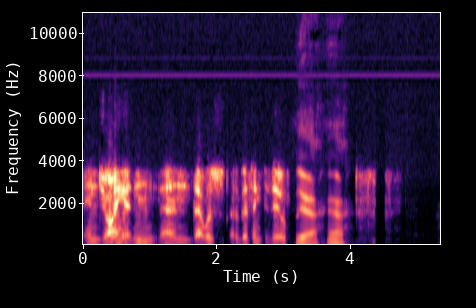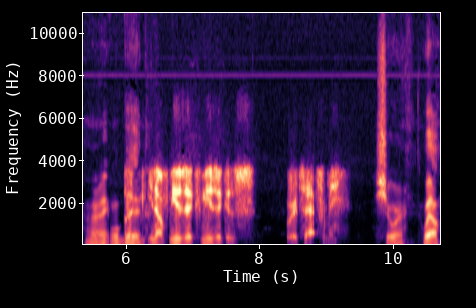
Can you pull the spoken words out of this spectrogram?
enjoying it, and and that was a good thing to do. Yeah, yeah. All right, well, good. But you know, music music is where it's at for me. Sure. Well,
